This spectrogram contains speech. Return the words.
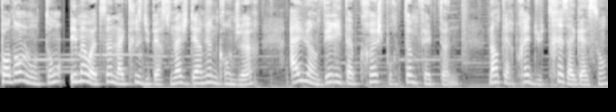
Pendant longtemps, Emma Watson, l'actrice du personnage d'Hermione Granger, a eu un véritable crush pour Tom Felton, l'interprète du très agaçant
